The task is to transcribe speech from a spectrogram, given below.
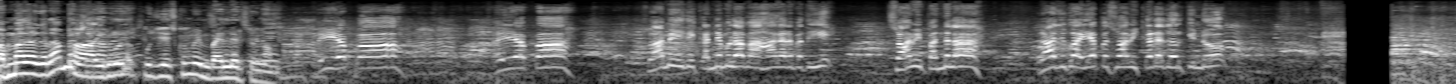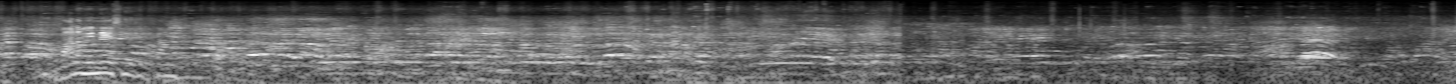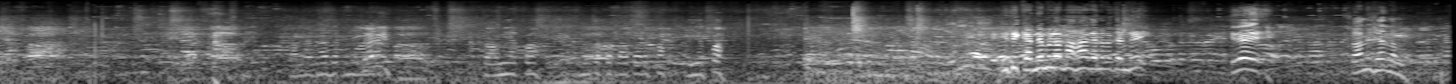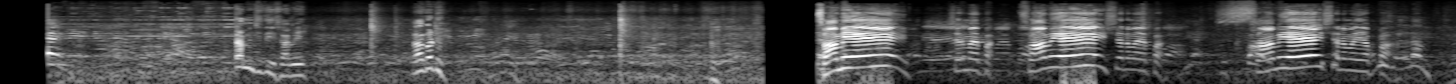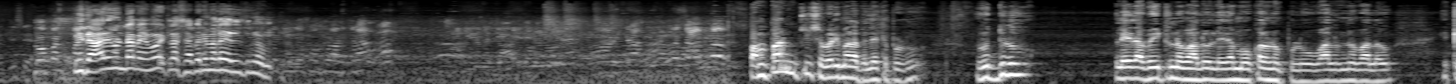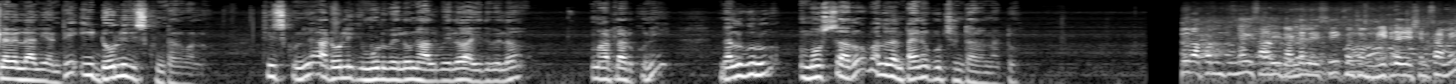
పంబ దగ్గర మా ఇరువుల పూజ చేసుకుని మేము బయలుదేరుతున్నాం. అయ్యప్ప! అయ్యప్ప! స్వామి ఇది కన్నెముల మహాగణపతి. స్వామి పందల రాజుకు అయ్యప్ప స్వామి ఇక్కడే దొరికిండు. ఇది కన్నెముల మహాగణపతి అండి ఇదే స్వామి శరణం మంచిది స్వామి. కొట్టు స్వామి శరణమయ్యప్ప. స్వామి శరణమయ్యప్ప. స్వామి శరణమయ్యప్ప. ఈ దారి గుండా మేము ఇట్లా శబరిమల వెళ్తున్నాం. పంప నుంచి శబరిమల వెళ్ళేటప్పుడు వృద్ధులు లేదా వెయిట్ ఉన్న వాళ్ళు లేదా మోకాల నొప్పులు వాళ్ళు ఉన్న వాళ్ళు ఇట్లా వెళ్ళాలి అంటే ఈ డోలీ తీసుకుంటారు వాళ్ళు. తీసుకుని ఆ డోలీకి మూడు వేలు నాలుగు వేలు ఐదు వేలు మాట్లాడుకుని నలుగురు మోస్తారు వాళ్ళు దాని పైన కూర్చుంటారు అన్నట్టు. అప్పటి నుంచి ఉన్నాయి ఈసారి దండలేసి కొంచెం నీట్గా చేసింది స్వామి.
